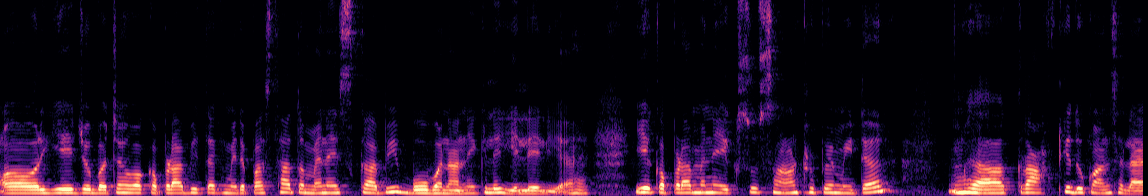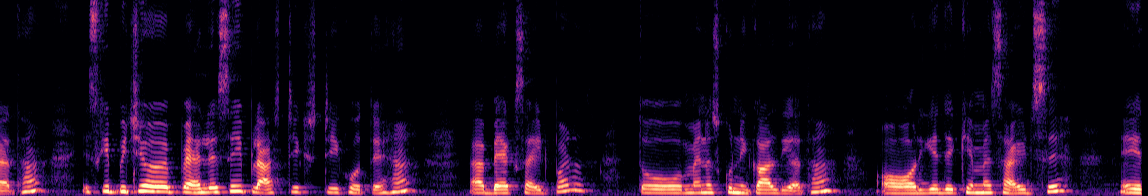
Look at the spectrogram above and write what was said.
और ये जो बचा हुआ कपड़ा अभी तक मेरे पास था तो मैंने इसका भी बो बनाने के लिए ये ले लिया है। ये कपड़ा मैंने एक सौ मीटर क्राफ्ट की दुकान से लाया था। इसके पीछे पहले से ही प्लास्टिक स्टिक होते हैं बैक साइड पर तो मैंने उसको निकाल दिया था। और ये देखिए मैं साइड से ये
